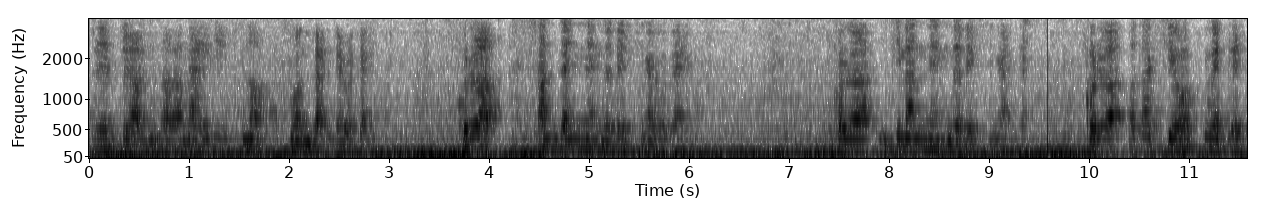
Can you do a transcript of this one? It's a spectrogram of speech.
それてはならない3つの問題でございます。これは3000年の歴史がございます。これは1万年の歴史があるこれは私を含めて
